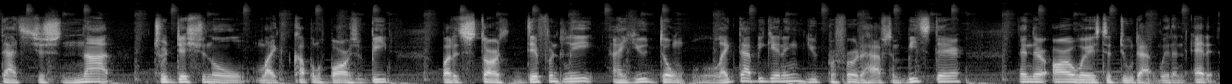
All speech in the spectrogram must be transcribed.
that's just not traditional like a couple of bars of beat but it starts differently and you don't like that beginning you prefer to have some beats there then there are ways to do that with an edit.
